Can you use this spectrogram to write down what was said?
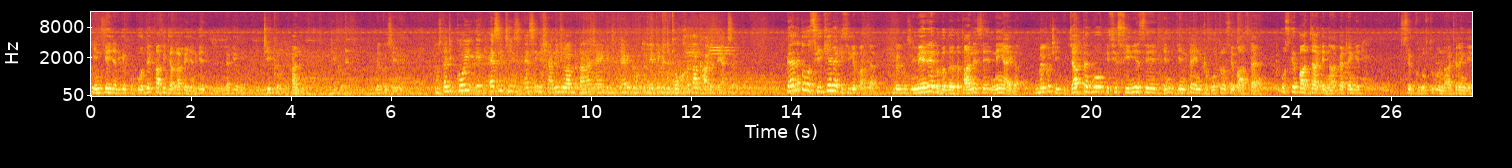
ان کے یعنی کہ پودے کافی جگہ پہ یعنی کہ لگے ہوئے ٹھیک ہو گیا ہاں جی۔ ٹھیک ہو گیا بالکل صحیح ہو گیا تو استاد جی کوئی ایک ایسی چیز ایسی نشانی جو آپ بتانا چاہیں کہ جس ٹیری کبوتر لیتے ہوئے جو لوگ خطا کھا جاتے ہیں اکثر؟ پہلے تو وہ سیکھے نا کسی کے پاس جا کے۔ بالکل میرے بتانے سے نہیں آئے گا۔ بالکل ٹھیک۔ جب تک وہ کسی سینئر سے جن جن کا ان کبوتروں سے واسطہ ہے اس کے پاس جا کے نہ بیٹھیں گے۔ سے گفتگو نہ کریں گے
